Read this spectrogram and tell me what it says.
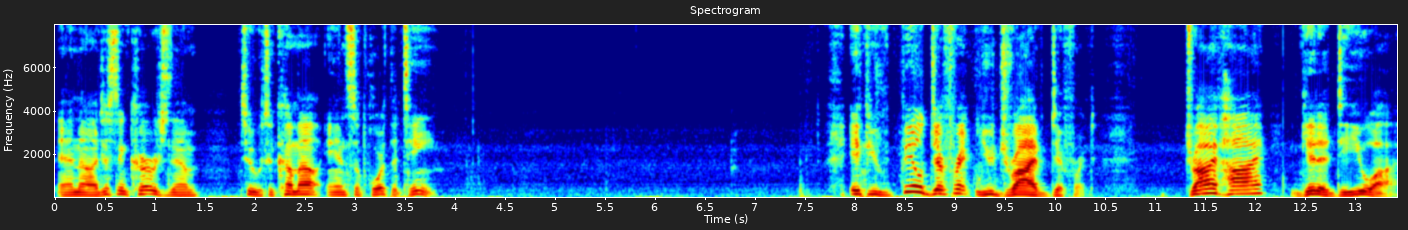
and uh, just encourage them to, to come out and support the team. If you feel different, you drive different. Drive high, get a DUI.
